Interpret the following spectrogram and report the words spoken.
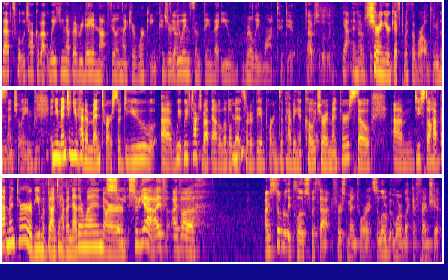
that's what we talk about waking up every day and not feeling like you're working because you're Yeah. doing something that you really want to do. Absolutely. Yeah, and Absolutely. sharing your gift with the world, Mhm. essentially. Mhm. And you mentioned you had a mentor. So, do you? Uh, we, we've talked about that a little Mm-hmm. bit, sort of the importance of having a coach Yeah. or a mentor. So, um, do you still have that mentor, or have you moved on to have another one? Or So, so yeah, I've I've uh, I'm still really close with that first mentor. It's a little bit more of like a friendship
